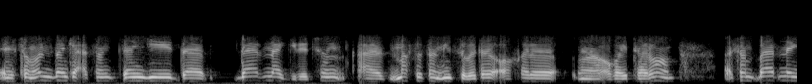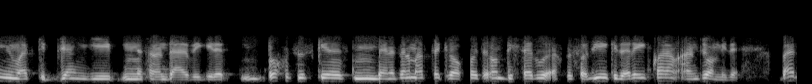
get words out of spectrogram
احتمال می‌دونم که اصلا جنگی در در نگیره چون از مخصوصا این صحبت آخر آقای ترامپ اصلا بر نمیومد که جنگی مثلا در بگیره. به خصوص که به نظرم از فکر آقای ترامپ بیشتر رو اقتصادیه که داره این کارم انجام میده. بعد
